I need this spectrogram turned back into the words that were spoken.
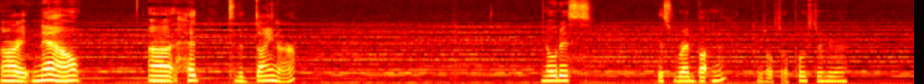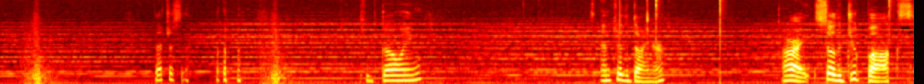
Alright, now uh, head to the diner. Notice this red button. There's also a poster here. That just... Keep going Let's enter the diner. Alright, so the jukebox.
